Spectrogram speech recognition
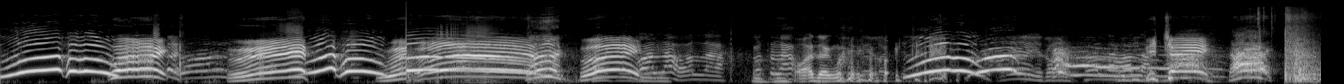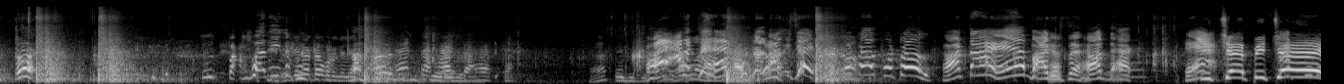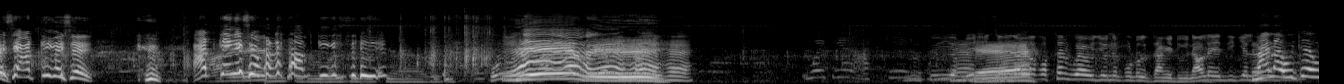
ওই ওই ওই আল্লাহ আল্লাহ কতলা ও দেখ পিছে তুই পাবারি না পটল হাটা হে বাইরে আছে হাত দেখ হ্যাঁ পিছে পিছে গেছে আটকে গেছে মানে আটকে গেছে। হ্যাঁ, হ্যাঁ, হ্যাঁ, হ্যাঁ।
